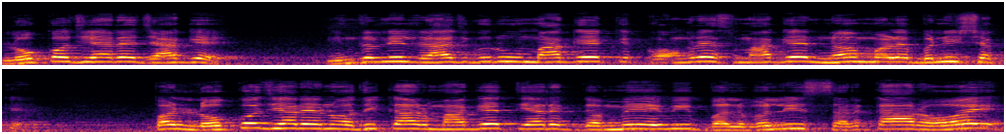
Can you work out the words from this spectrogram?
લોકો જ્યારે જાગે ઇન્દ્રનીલ રાજગુરુ માગે કે કોંગ્રેસ માગે ન મળે બની શકે. પણ લોકો જ્યારે એનો અધિકાર માગે ત્યારે ગમે એવી ભલભલી સરકાર હોય,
